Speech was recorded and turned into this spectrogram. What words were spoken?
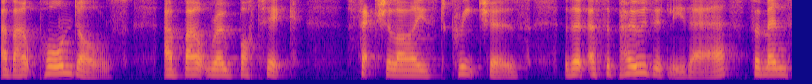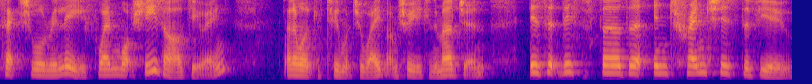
about porn dolls, about robotic, sexualized creatures that are supposedly there for men's sexual relief. When what she's arguing, and I won't give too much away, but I'm sure you can imagine, is that this further entrenches the view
